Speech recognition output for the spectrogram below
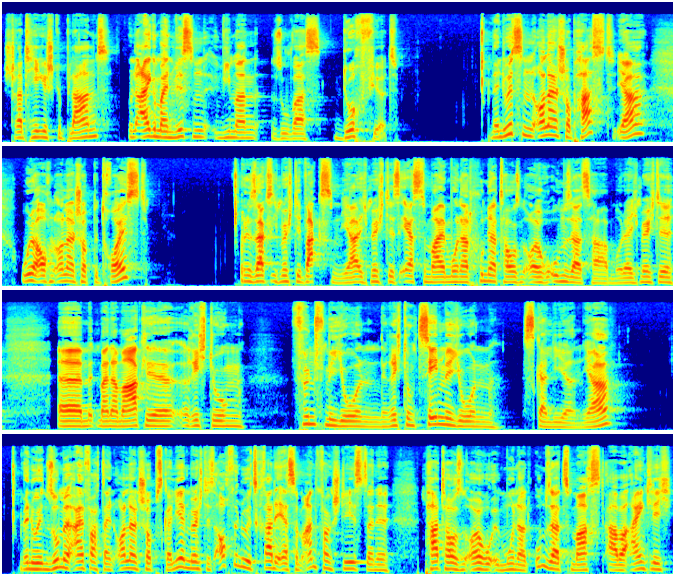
strategisch geplant und allgemein wissen, wie man sowas durchführt. Wenn du jetzt einen Online-Shop hast, ja, oder auch einen Online-Shop betreust, und du sagst, ich möchte wachsen, ja, ich möchte das erste Mal im Monat 100.000 Euro Umsatz haben oder ich möchte äh, mit meiner Marke Richtung 5 Millionen, Richtung 10 Millionen skalieren, ja. Wenn du in Summe einfach deinen Online-Shop skalieren möchtest, auch wenn du jetzt gerade erst am Anfang stehst, deine paar tausend Euro im Monat Umsatz machst, aber eigentlich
